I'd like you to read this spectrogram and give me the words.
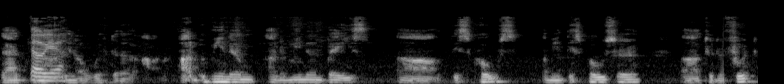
that Oh, uh, yeah. you know with the aluminum aluminum based uh, dispose, I mean disposer uh, to the food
